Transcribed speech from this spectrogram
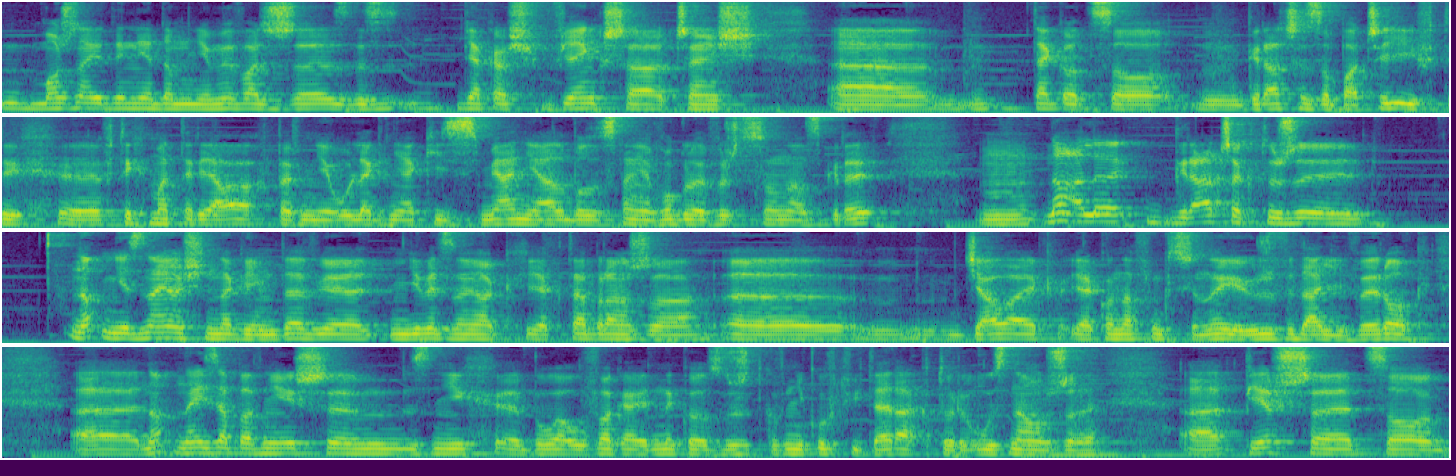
Można jedynie domniemywać, że jakaś większa część tego, co gracze zobaczyli w tych, e, w tych materiałach, pewnie ulegnie jakiejś zmianie albo zostanie w ogóle wyrzucona z gry. Mm, no ale gracze, którzy no, nie znają się na game devie, nie wiedzą jak, jak ta branża e, działa, jak, jak ona funkcjonuje, już wydali wyrok. E, no, najzabawniejszym z nich była uwaga jednego z użytkowników Twittera, który uznał, że e, pierwsze co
